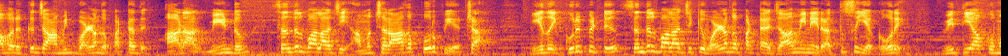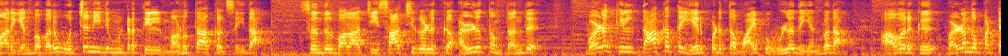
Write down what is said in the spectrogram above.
அவருக்கு ஜாமீன் வழங்கப்பட்டது. ஆனால் மீண்டும் செந்தில் பாலாஜி அமைச்சராக பொறுப்பேற்றார். இதை குறிப்பிட்டு செந்தில் பாலாஜிக்கு வழங்கப்பட்ட ஜாமீனை ரத்து செய்ய கோரி வித்யா குமார் என்பவர் உச்சநீதிமன்றத்தில் மனு தாக்கல் செய்தார். செந்தில் பாலாஜி சாட்சிகளுக்கு அழுத்தம் தந்து வழக்கில் தாக்கத்தை ஏற்படுத்த வாய்ப்பு உள்ளது என்பதால் அவருக்கு வழங்கப்பட்ட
